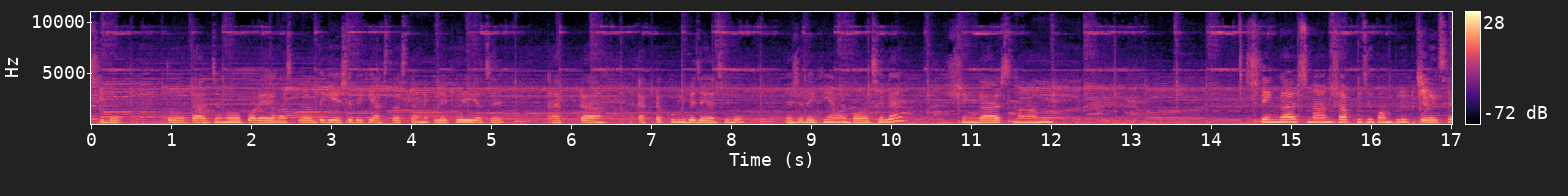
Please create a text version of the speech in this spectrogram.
ছিল। তো তার জন্য পরে হসপিটাল থেকে এসে দেখি আস্তে আস্তে অনেক লেট হয়ে গেছে। একটা একটা কুড়ি বেজে গেছিল। এসে দেখি আমার বড় ছেলে শৃঙ্গার, স্নান। শৃঙ্গার, স্নান সব কিছু কমপ্লিট করেছে।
